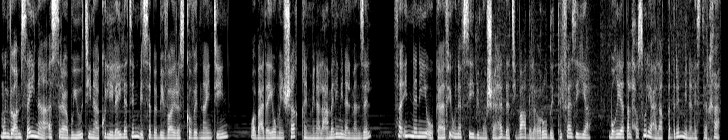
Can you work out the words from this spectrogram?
منذ أمسينا أسرى بيوتنا كل ليلة بسبب فيروس كوفيد 19 وبعد يوم شاق من العمل من المنزل فإنني أكافئ نفسي بمشاهدة بعض العروض التلفازية بغية الحصول على قدر من الاسترخاء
